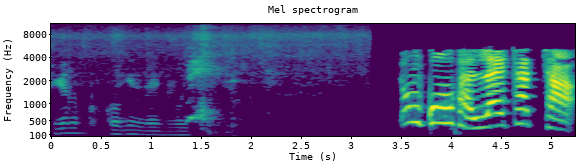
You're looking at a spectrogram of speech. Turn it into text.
죽여놓고 거기는 왜 누워있어? 똥꼬 발랄 차차.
